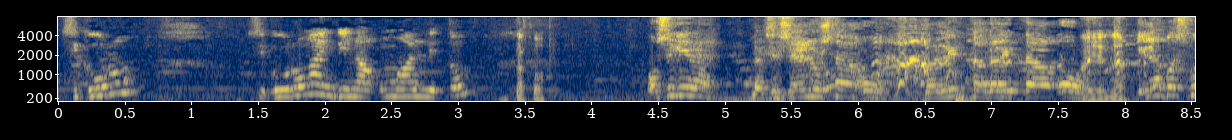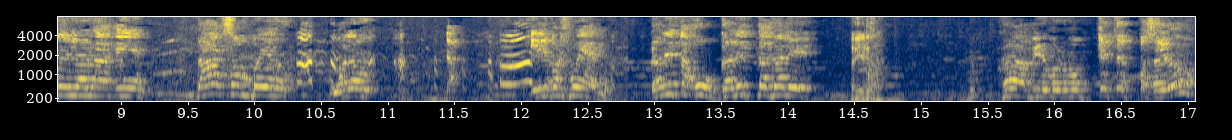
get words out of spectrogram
Siguro? Siguro nga hindi na ako mahal nito. Nako. O sige na, nagsiselos na ako. Galit na galit na ako. Ayan na. Ilabas mo yung lalaki yan. Nasaan ba yung walang... Na, ilabas mo yan. Galit ako, galit na galit. Ayan na. Grabe naman mag-chat-chat pa sa'yo.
